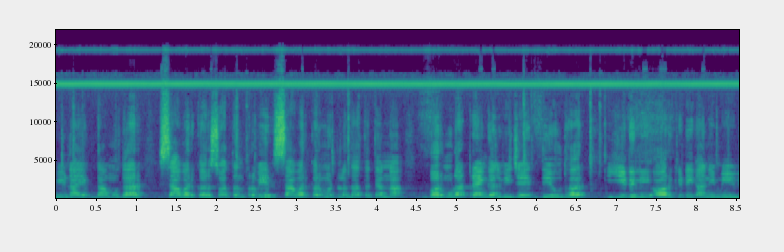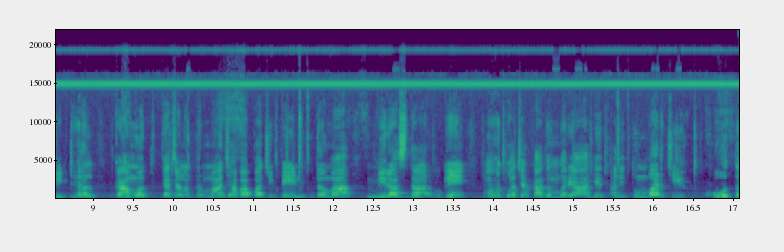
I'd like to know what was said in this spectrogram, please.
विनायक दामोदर सावरकर स्वातंत्र्यवीर सावरकर म्हटलं जातं त्यांना. Bermuda triangle Vijay Deodhar idli orchid आणि मी विठ्ठल कामत. त्याच्यानंतर माझ्या बापाची पेंड दमा मिरासदार ओके? महत्त्वाच्या कादंबऱ्या आहेत आणि तुंबाडची खोत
